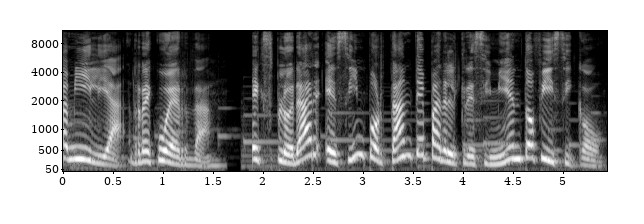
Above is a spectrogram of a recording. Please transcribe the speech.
Familia, recuerda, explorar es importante para el crecimiento físico.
